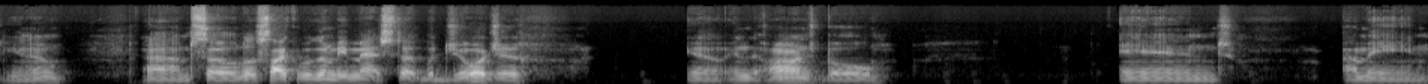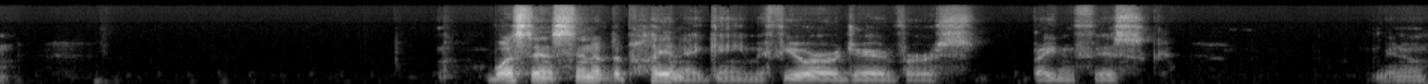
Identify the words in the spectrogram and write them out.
You know, um, so it looks like we're going to be matched up with Georgia, you know, in the Orange Bowl. And I mean, what's the incentive to play in that game if you are Jared Verse, Braden Fiske, you know,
